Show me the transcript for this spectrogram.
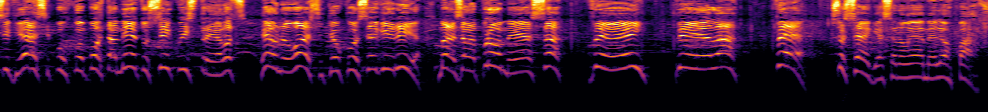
se viesse por comportamento cinco estrelas, eu não acho que eu conseguiria. Mas a promessa vem pela fé. Sossegue, essa não é a melhor parte.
